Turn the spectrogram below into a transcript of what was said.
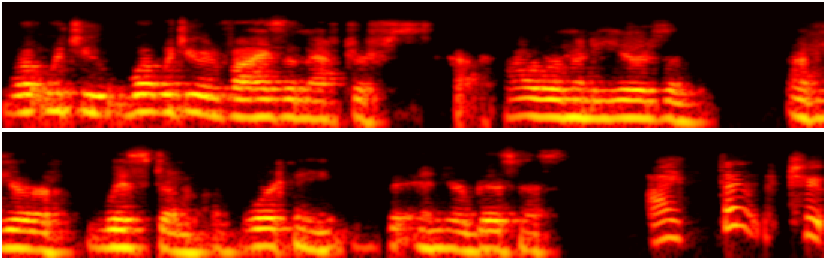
what would you what would you advise them after however many years of of your wisdom of working in your business? I think to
